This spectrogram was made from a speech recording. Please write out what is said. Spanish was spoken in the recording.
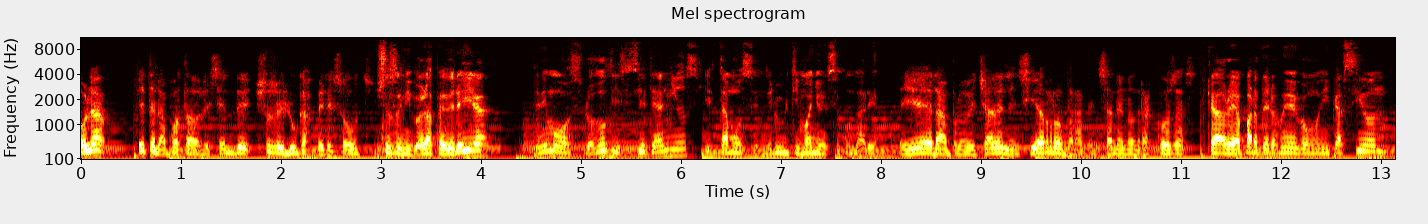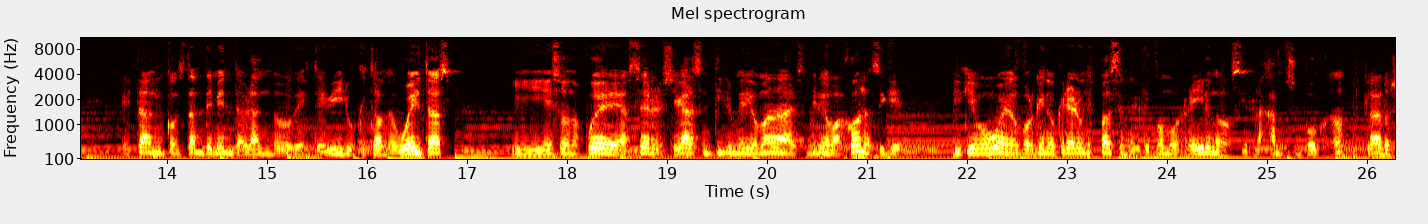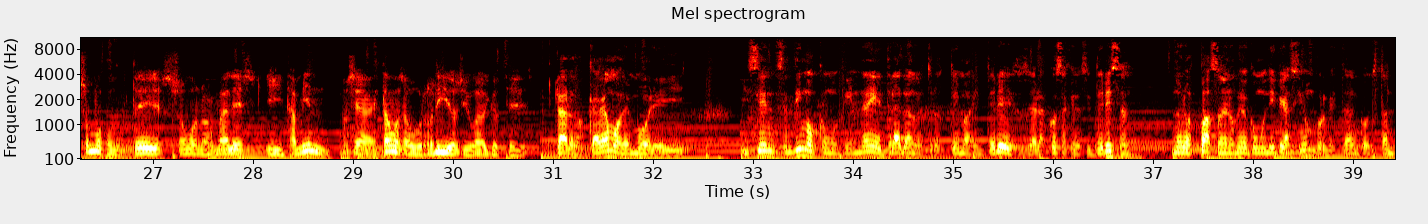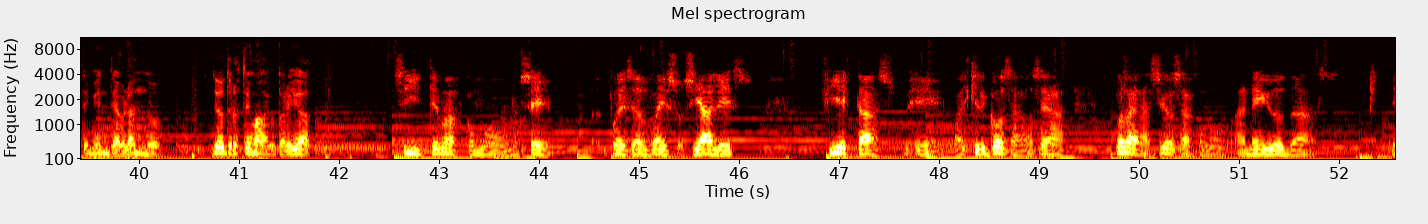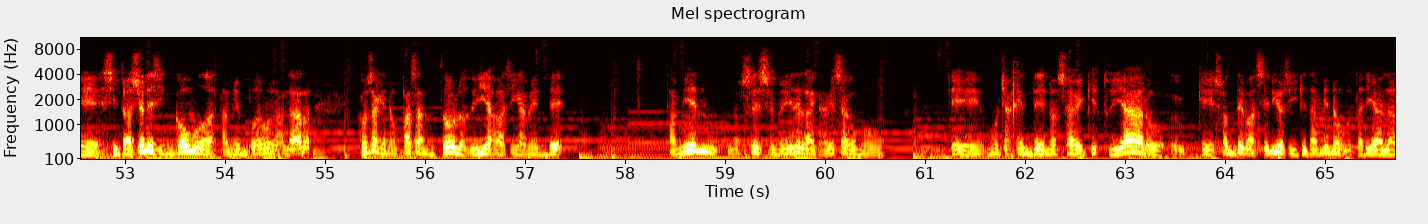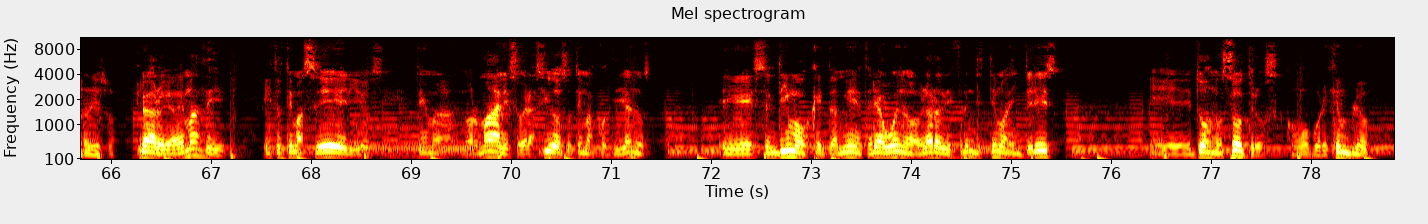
Hola, esta es la posta adolescente. Yo soy Lucas Pérez Oates. Yo soy Nicolás Pedreira. Tenemos los dos 17 años y estamos en el último año de secundaria. La idea era aprovechar el encierro para pensar en otras cosas. Claro, y aparte los medios de comunicación están constantemente hablando de este virus que está dando vueltas y eso nos puede hacer llegar a sentir medio mal, sentirnos bajón, así que dijimos, bueno, ¿por qué no crear un espacio en el que podamos reírnos y relajarnos un poco, no? Claro, somos como ustedes, somos normales y también, o sea, estamos aburridos igual que ustedes. Claro, nos cagamos de more y, y sentimos como que nadie trata nuestros temas de interés, o sea, las cosas que nos interesan no los pasan en los medios de comunicación porque están constantemente hablando de otros temas de actualidad. Sí, temas como, no sé, puede ser redes sociales, fiestas, eh, cualquier cosa, o sea, cosas graciosas como anécdotas, eh, situaciones incómodas también podemos hablar, cosas que nos pasan todos los días básicamente. También, no sé, se me viene a la cabeza como eh, mucha gente no sabe qué estudiar o que son temas serios y que también nos gustaría hablar de eso. Claro, y además de estos temas serios, temas normales o graciosos, temas cotidianos, eh, sentimos que también estaría bueno hablar de diferentes temas de interés de todos nosotros, como por ejemplo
